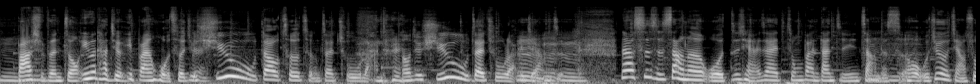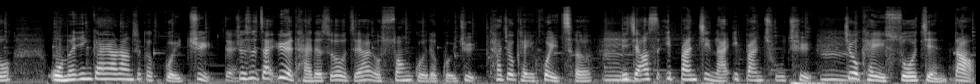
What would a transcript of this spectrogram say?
嗯八十分钟，因为它只有一班火车，就咻到车程再出来，然后就咻再出来这样子。嗯嗯那事实上呢，我之前还在中办单执行长的时候，我就有讲说，我们应该要让这个轨距，对就是在月台的时候，只要有双轨的轨距，它就可以会车。嗯你只要是一班进来，一班出去，嗯就可以缩减到。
